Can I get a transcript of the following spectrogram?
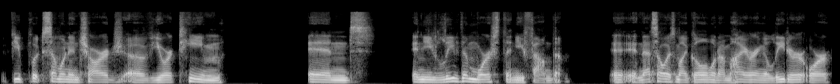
if you put someone in charge of your team and and you leave them worse than you found them? And, and that's always my goal when I'm hiring a leader or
